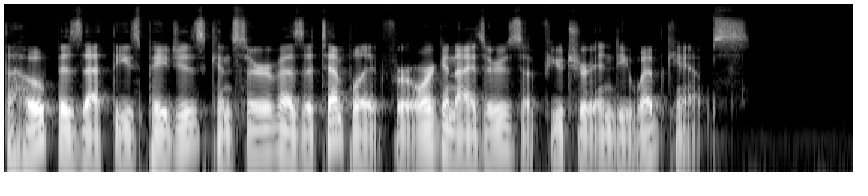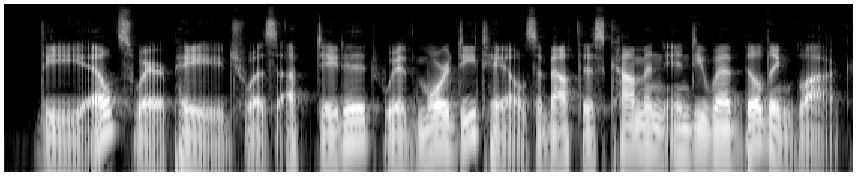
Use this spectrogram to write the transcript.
The hope is that these pages can serve as a template for organizers of future Indie WebCamps. The Elsewhere page was updated with more details about this common IndieWeb building block,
